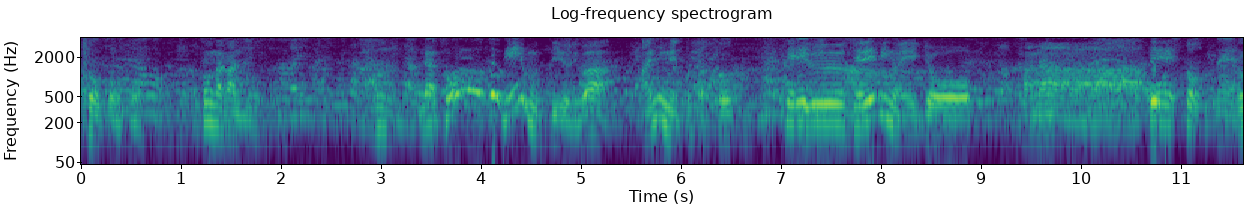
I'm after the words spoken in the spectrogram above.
そうそうそう。そんな感じ、だからそう思うとゲームっていうよりはアニメとかそうテレビ。いうテレビの影響かなっ大てきそうですね。う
